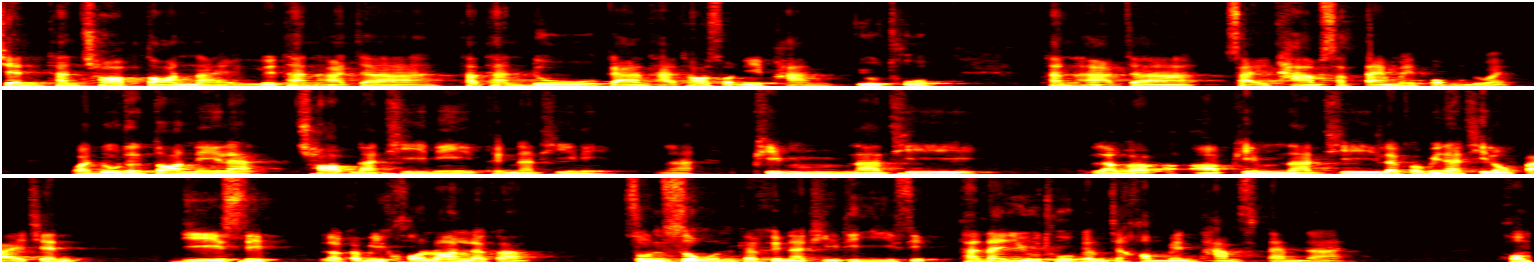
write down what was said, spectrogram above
เช่นท่านชอบตอนไหน หรือท่านอาจจะถ้าท่านดูการถ่ายทอดสดนี้ผ่าน YouTube ท่านอาจจะใส่ timestamp ให้ผมด้วย ว่าดูถึงตอนนี้แล้วชอบนาทีนี้ถึงนาทีนี้นะพิมพ์นาที แล้วก็พิมพ์นาทีแล้วก็วินาทีลงไป เช่น 20 แล้วก็มี colon แล้วก็ศูนย์ศูนย์ก็คือนาทีที่ 20 ถ้าใน YouTube มันจะคอมเมนต์ timestamp ได้ ผม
